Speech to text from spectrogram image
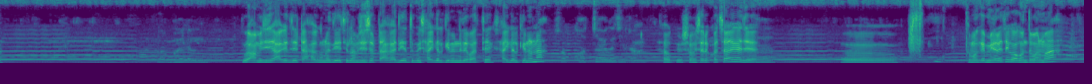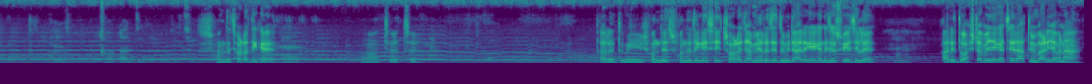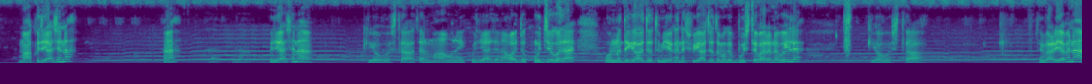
তো আমি যে আগে যে টাকাগুলো দিয়েছিলাম সেসব টাকা দিয়ে তুমি সাইকেল কিনে নিতে পারতে। সাইকেল কিনো না? সব খরচা হয়ে গেছে সব সংসারে খরচা হয়ে গেছে? হ্যাঁ। তোমাকে মেরেছে কখন? তোমার মা? সন্ধ্যে ছটার দিকে? হ্যাঁ। আচ্ছা আচ্ছা। তাহলে তুমি সন্ধ্যে সন্ধ্যে থেকে সেই ছটা যা মেরেছে তুমি ডাইরেক্ট এখানে এসে শুয়েছিলে? হ্যাঁ। আর এই দশটা বেজে গেছে রাত তুমি বাড়ি যাবে না? মা খুঁজে আসে না? হ্যাঁ? খুঁজে আসে না? কি অবস্থা? তার মাও নাই খুঁজে আসে না। হয়তো খুঁজছে কোথায় অন্যদিকে হয়তো তুমি এখানে শুয়ে আছো তোমাকে বুঝতে পারে না বুঝলে? কি অবস্থা? তুমি বাড়ি যাবে না?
